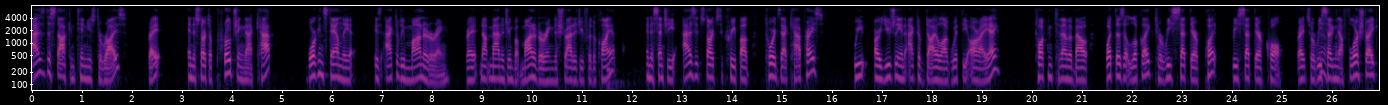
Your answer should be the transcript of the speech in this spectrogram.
As the stock continues to rise, right, and it starts approaching that cap, Morgan Stanley is actively monitoring, right, not managing but monitoring the strategy for the client, and essentially as it starts to creep up towards that cap price, we are usually in active dialogue with the RIA, talking to them about what does it look like to reset their put, reset their call, right? So resetting yeah. that floor strike,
